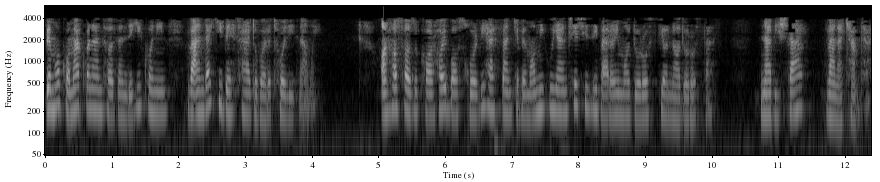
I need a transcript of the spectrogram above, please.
به ما کمک کنند تا زندگی کنیم و اندکی بهتر دوباره تولید نماییم. آنها سازوکارهای بازخوردی هستند که به ما می‌گویند چه چیزی برای ما درست یا نادرست است. نه بیشتر و نه کمتر.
